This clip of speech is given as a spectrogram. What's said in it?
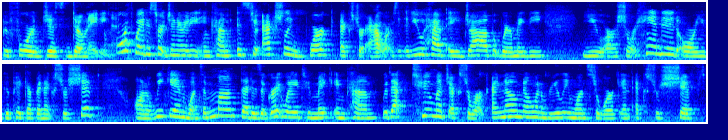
before just donating it. Fourth way to start generating income is to actually work extra hours. If you have a job where maybe you are short-handed or you could pick up an extra shift on a weekend once a month, that is a great way to make income without too much extra work. I know no one really wants to work an extra shift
